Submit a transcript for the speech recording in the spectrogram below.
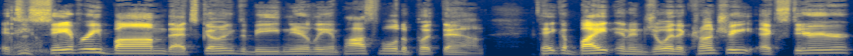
It's Damn. a savory bomb that's going to be nearly impossible to put down. Take a bite and enjoy the crunchy exterior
